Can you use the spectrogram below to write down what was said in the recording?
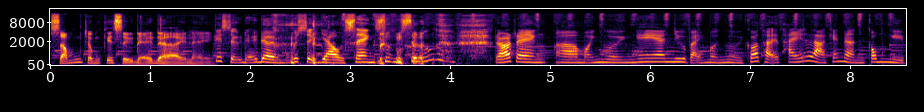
sống trong cái sự để đời này. Cái sự để đời một cái sự giàu sang sung sướng. Rõ ràng à, mọi người nghe như vậy mọi người có thể thấy là cái nền công nghiệp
